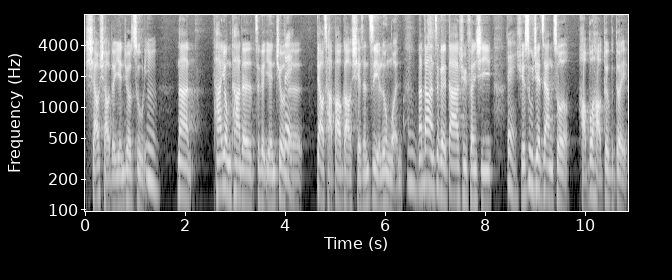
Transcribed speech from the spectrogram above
小小的研究助理。嗯，那他用他的这个研究的调查报告写成自己的论文。嗯，那当然这个大家去分析。对，学术界这样做好不好，对不对？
